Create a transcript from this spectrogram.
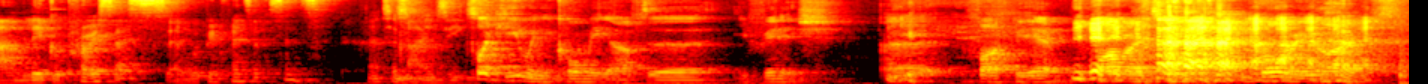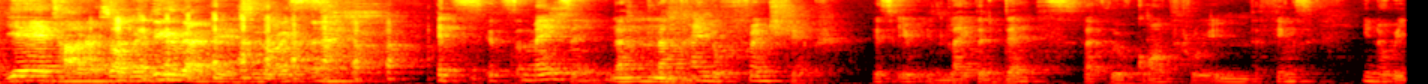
um, legal process and we've been friends ever since. That's amazing. It's like you when you call me after you finish. Uh, Yeah. 5 p.m. Yeah. 5:02, you call me you're like, yeah, Tara, so I've been thinking about this. And like, it's it's amazing that, Mm. that kind of friendship is like the depths that we've gone through Mm. the things you know we,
